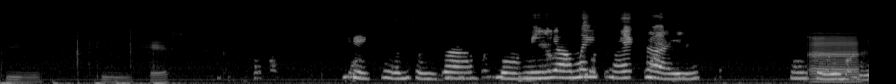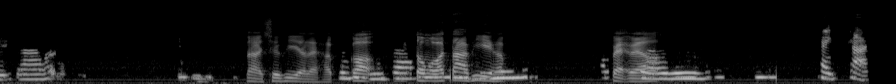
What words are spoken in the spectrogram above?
Q T H ที่คืนถึงว่าผมนี้ยังไม่แพ้ใครไม่เคยเหมือนกัน น่าชื่อพี่อะไรครับ ก็ตรงอวตารพี่ครับ แปะไว้แล้วใครขาด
